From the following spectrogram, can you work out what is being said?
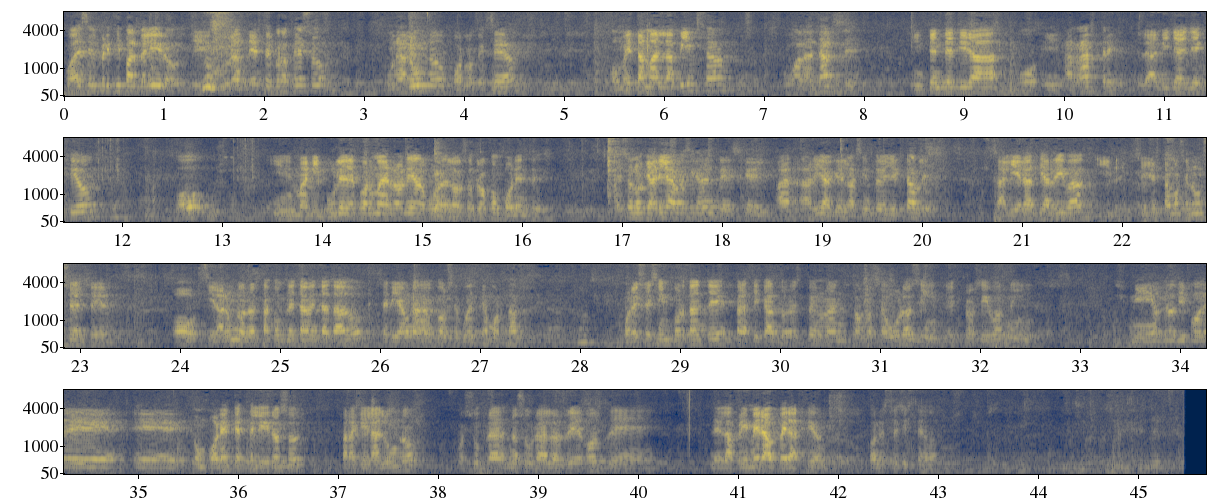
¿Cuál es el principal peligro? Que durante este proceso un alumno, por lo que sea, o meta mal la pinza o al atarse intente tirar o arrastre la anilla de eyección o manipule de forma errónea alguno de los otros componentes. Eso lo que haría básicamente es que haría que el asiento eyectable saliera hacia arriba y si estamos en un shelter o si el alumno no está completamente atado sería una consecuencia mortal. Por eso es importante practicar todo esto en un entorno seguro, sin explosivos ni, ni otro tipo de eh, componentes peligrosos para que el alumno pues, sufra, no sufra los riesgos de, de la primera operación con este sistema.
